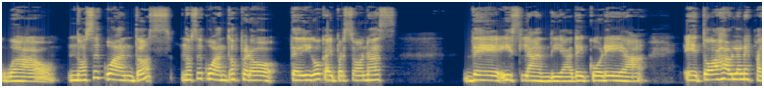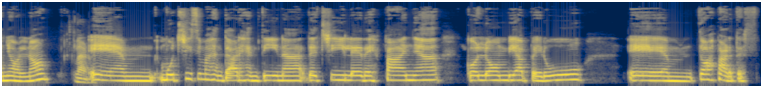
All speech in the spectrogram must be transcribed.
Wow, no sé cuántos, no sé cuántos, pero te digo que hay personas de Islandia, de Corea, eh, todas hablan español, ¿no? Claro. Em, muchísima gente de Argentina, de Chile, de España, Colombia, Perú, em, todas partes.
